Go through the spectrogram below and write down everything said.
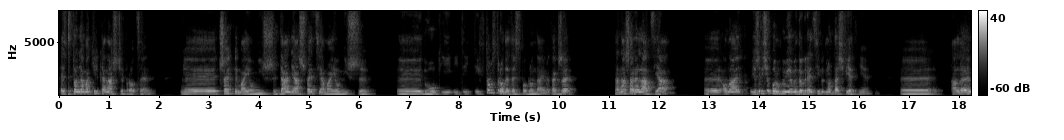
Estonia ma kilkanaście procent, e, Czechy mają niższy, Dania, Szwecja mają niższy dług i, i, i w tą stronę też spoglądajmy. Także ta nasza relacja, e, ona, jeżeli się porównujemy do Grecji, wygląda świetnie ale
